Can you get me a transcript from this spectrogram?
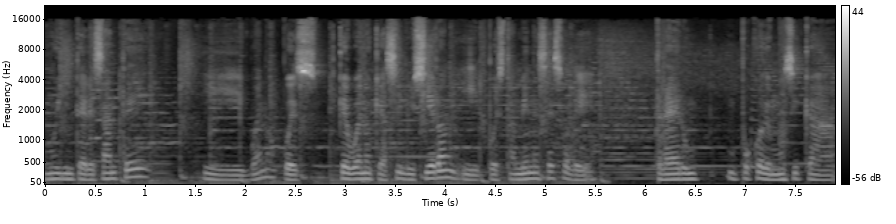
muy interesante y bueno pues qué bueno que así lo hicieron y pues también es eso de traer un, un poco de música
